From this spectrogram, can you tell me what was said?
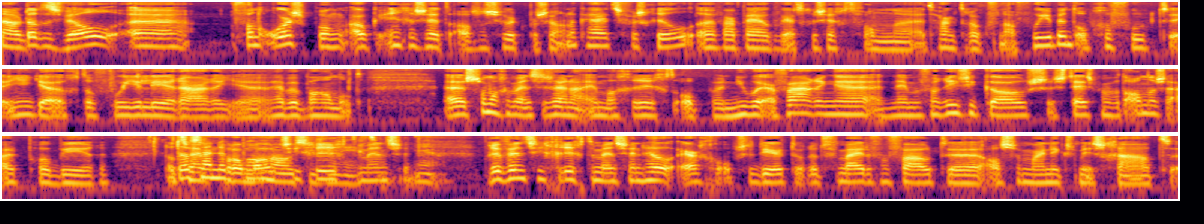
Nou, dat is wel... Uh, van oorsprong ook ingezet als een soort persoonlijkheidsverschil. Uh, waarbij ook werd gezegd van uh, het hangt er ook vanaf hoe je bent opgevoed in je jeugd. Of hoe je leraren je hebben behandeld. Uh, sommige mensen zijn nou eenmaal gericht op nieuwe ervaringen, het nemen van risico's, steeds maar wat anders uitproberen. Dat, dat zijn, zijn promotiegerichte mensen. Ja. Preventiegerichte mensen zijn heel erg geobsedeerd door het vermijden van fouten, als er maar niks misgaat,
